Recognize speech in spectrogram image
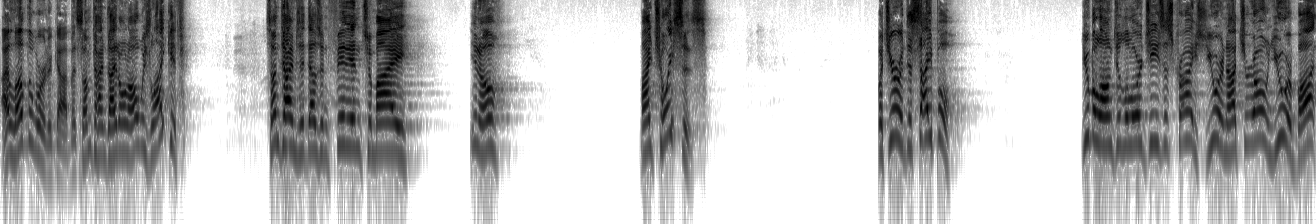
I love the Word of God, but sometimes I don't always like it. Sometimes it doesn't fit into my, you know, my choices. But you're a disciple. You belong to the Lord Jesus Christ. You are not your own. You were bought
